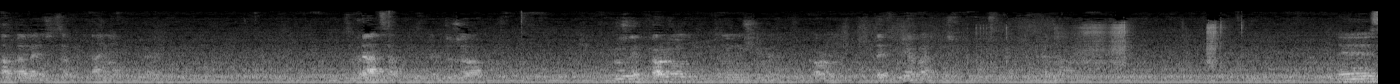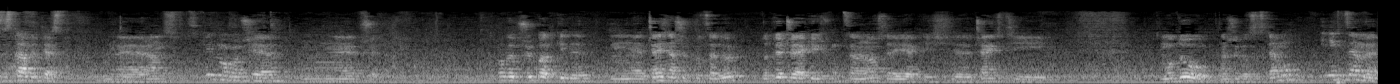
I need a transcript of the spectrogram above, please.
tabelę czy zapytanie, które zwraca dużo różnych kolumn, to nie musimy kolumn definiować też E, Zestawy testów e, script mogą się mm, przydać. Typowy przykład, kiedy mm, część naszych procedur dotyczy jakiejś funkcjonalności, jakiejś e, części modułu naszego systemu i nie chcemy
